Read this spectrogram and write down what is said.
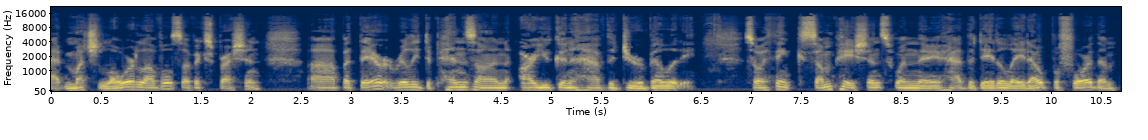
at much lower levels of expression. Uh, but there it really depends on are you going to have the durability? So I think some patients, when they had the data laid out before them,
